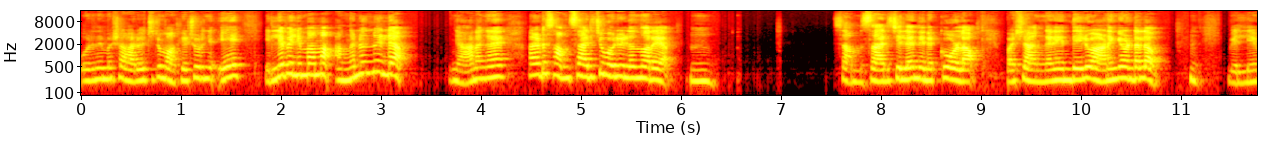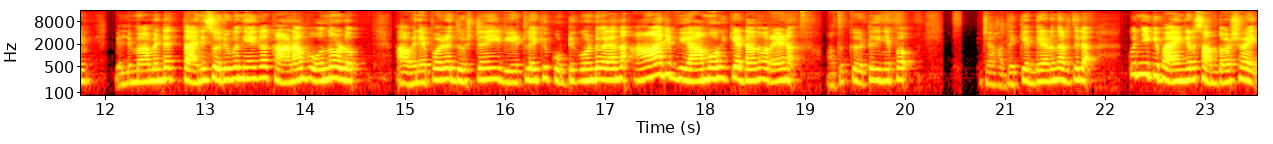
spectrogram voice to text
ഒരു നിമിഷം ആലോചിച്ചിട്ട് മഹേഷ് പറഞ്ഞു ഏ ഇല്ല വലിയമ്മ അങ്ങനെയൊന്നുമില്ല ഞാനങ്ങനെ അയാളുടെ സംസാരിച്ചു പോലും ഇല്ലെന്ന് പറയാം സംസാരിച്ചില്ലേ നിനക്ക് കൊള്ളാം. പക്ഷെ അങ്ങനെ എന്തേലും ആണെങ്കിൽ ഉണ്ടല്ലോ. വല്യം വല്യമാമന്റെ തനി സ്വരൂപം നീയൊക്കെ കാണാൻ പോകുന്നുള്ളൂ. അവനെപ്പോലെ ദുഷ്ടനെ ഈ വീട്ടിലേക്ക് കൂട്ടിക്കൊണ്ടുവരാന്ന് ആര് വ്യാമോഹിക്കണ്ടെന്ന് പറയണം. അത് കേട്ട് കഴിഞ്ഞപ്പോ രാധയ്ക്ക് എന്തെയാണെന്ന് നടത്തില്ല കുഞ്ഞിക്ക് ഭയങ്കര സന്തോഷമായി.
